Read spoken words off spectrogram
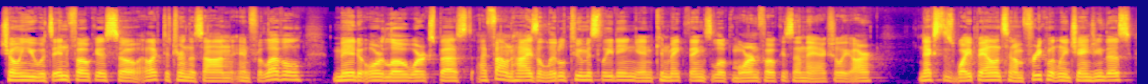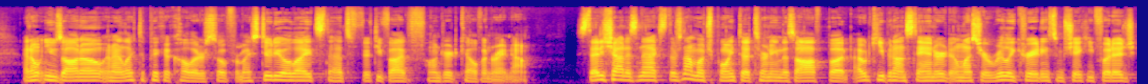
showing you what's in focus, so I like to turn this on, and for level, mid or low works best. I found highs a little too misleading and can make things look more in focus than they actually are. Next is white balance, and I'm frequently changing this. I don't use auto, and I like to pick a color, so for my studio lights, that's 5500 Kelvin right now. Steady shot is next. There's not much point to turning this off, but I would keep it on standard unless you're really creating some shaky footage,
